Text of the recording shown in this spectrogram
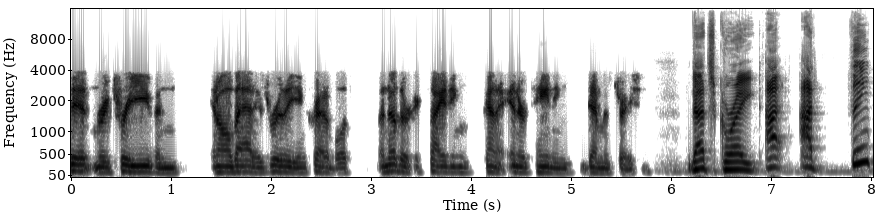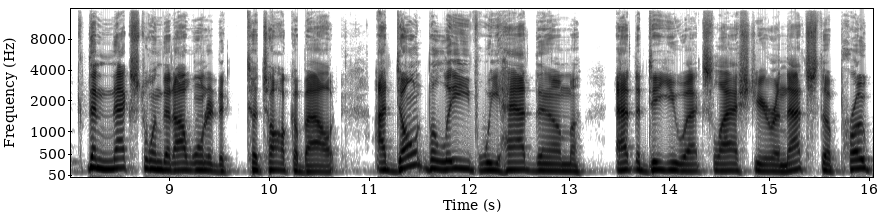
sit and retrieve and and all that is really incredible. It's another exciting kind of entertaining demonstration. That's great. I I think the next one that I wanted to, to talk about, I don't believe we had them at the DUX last year, and that's the Pro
